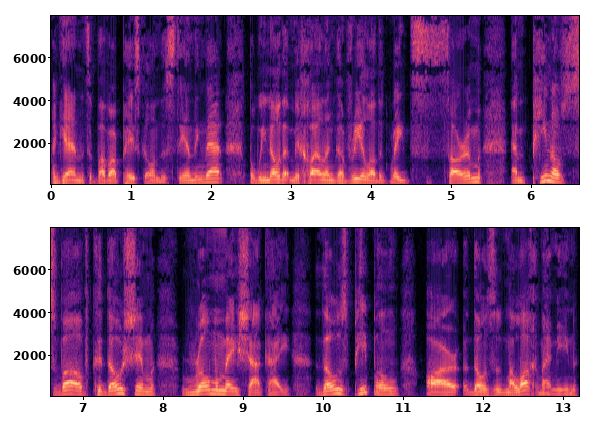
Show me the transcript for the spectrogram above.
Again, it's above our pay scale understanding that, but we know that Michael and Gavriel are the great Sarim, and Pinov Svav Kedoshim Romame Shakai. Those people are, those Malachim, I mean,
